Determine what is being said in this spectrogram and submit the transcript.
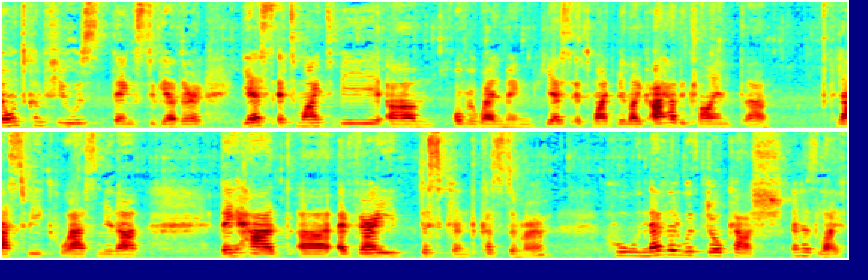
don't confuse things together. Yes, it might be um, overwhelming. Yes, it might be like I had a client uh, last week who asked me that they had uh, a very disciplined customer who never withdrew cash in his life.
